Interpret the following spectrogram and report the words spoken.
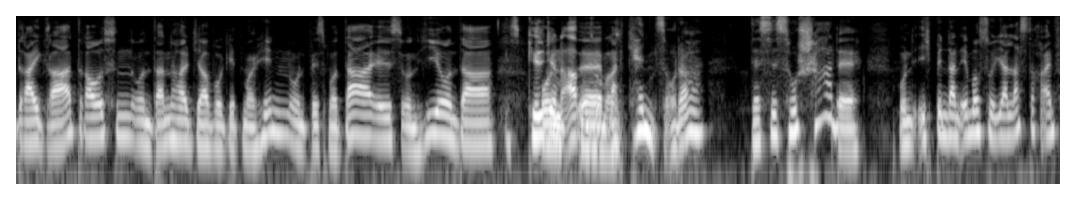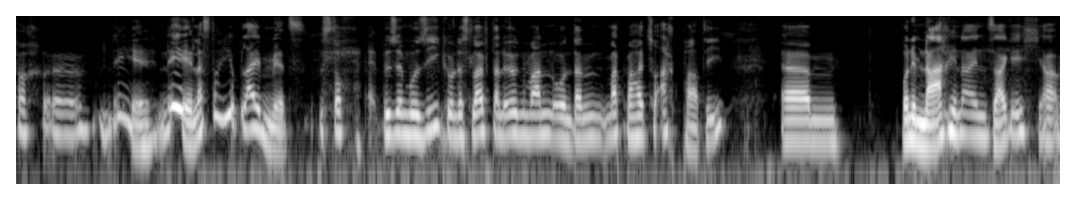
3 Grad draußen und dann halt, ja, wo geht man hin und bis man da ist und hier und da. Das killt und, den Abend äh, Man kennt's, oder? Das ist so schade. Und ich bin dann immer so, ja, lass doch einfach, äh, nee, nee, lass doch hier bleiben jetzt. Ist doch ein bisschen Musik und es läuft dann irgendwann und dann macht man halt so acht Party. Ähm, und im Nachhinein sage ich, ja,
